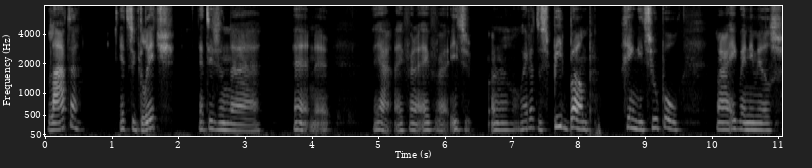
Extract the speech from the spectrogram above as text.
laten. It's a glitch. Het is een. een ja, even, even iets. hoe heet dat? Een speedbump. Ging niet soepel. Maar ik ben inmiddels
